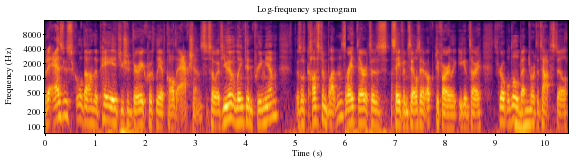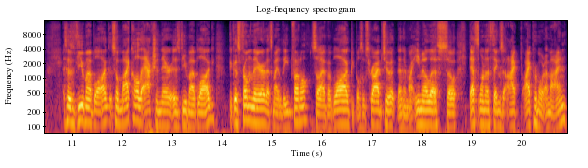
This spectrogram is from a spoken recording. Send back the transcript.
But as you scroll down the page, you should very quickly have call to actions. So if you have LinkedIn Premium, there's those custom buttons right there. It says Save in Sales. Up oh, too far, Egan. Sorry. Scroll up a little mm-hmm. bit towards the top still. It says view my blog. So my call to action there is view my blog because from there, that's my lead funnel. So I have a blog, people subscribe to it, then they're my email list. So that's one of the things I, I promote on mine.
